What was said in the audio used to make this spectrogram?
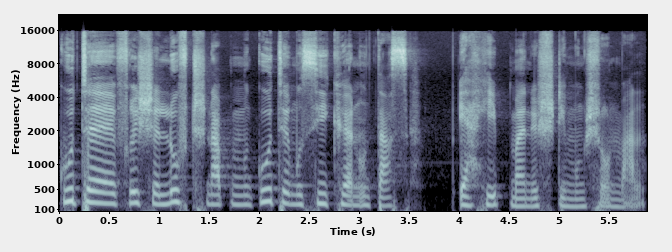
gute frische Luft schnappen, gute Musik hören und das erhebt meine Stimmung schon mal.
